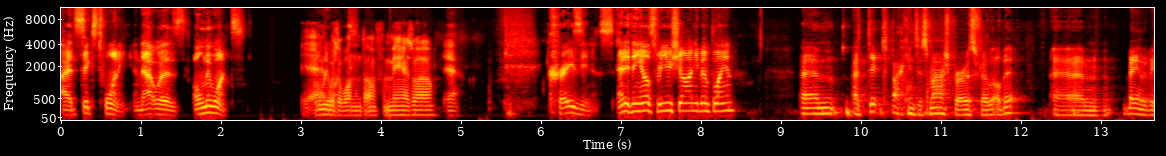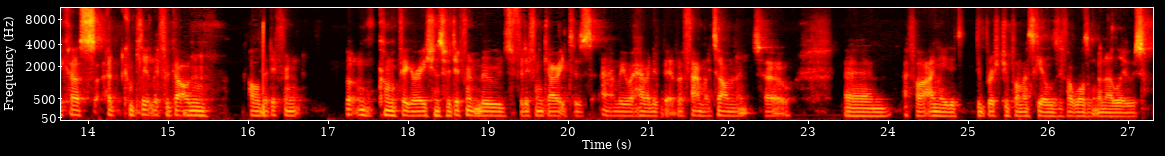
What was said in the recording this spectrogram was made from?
I had six twenty, and that was only once. yeah, Only it was a one and done for me as well. Craziness. Anything else for you, Sean? You've been playing? Um, I dipped back into Smash Bros for a little bit, um, mainly because I'd completely forgotten all the different button configurations for different moods for different characters, and we were having a bit of a family tournament. So um, I thought I needed to brush up on my skills if I wasn't going to lose,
